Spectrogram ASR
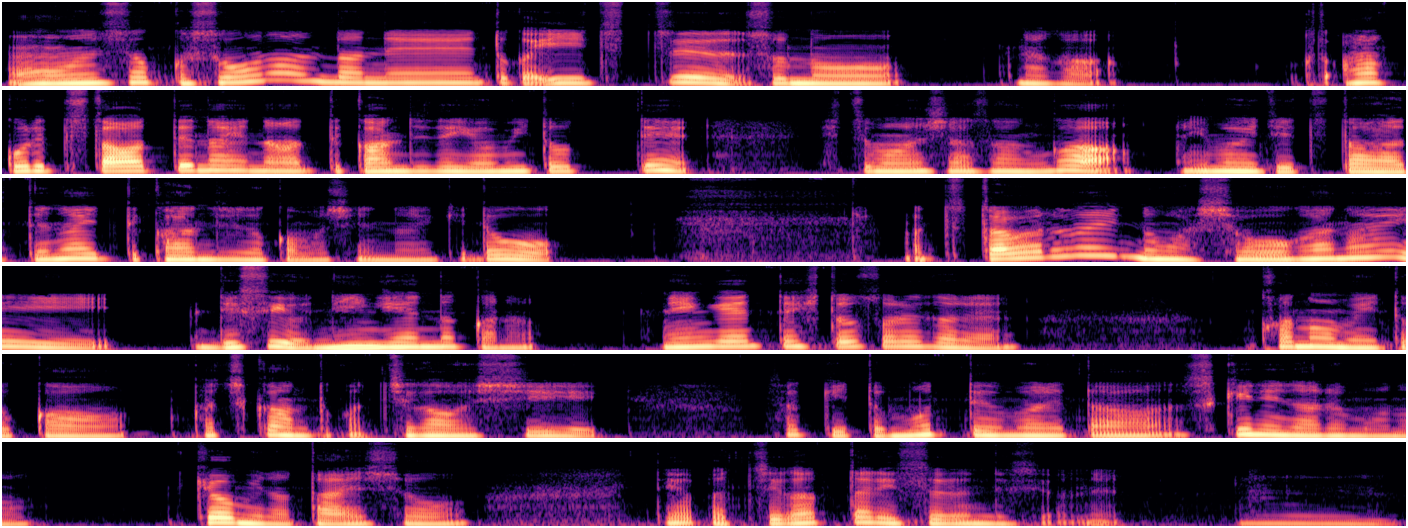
うーん、そっか、そうなんだね、とか言いつつ、その、なんか、あ、これ伝わってないなって感じで読み取って、質問者さんがいまいち伝わってないって感じるのかもしれないけど、まあ、伝わらないのはしょうがないですよ、人間だから。人間って人それぞれ好みとか価値観とか違うし、さっき言った持って生まれた好きになるもの、興味の対象ってやっぱ違ったりするんですよね。うん。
